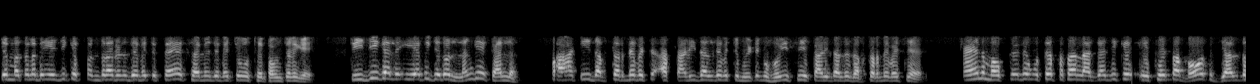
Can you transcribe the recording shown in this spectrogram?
ਤੇ ਮਤਲਬ ਇਹ ਜੀ ਕਿ 15 ਦਿਨ ਦੇ ਵਿੱਚ ਤੈਅ ਸਮੇਂ ਦੇ ਵਿੱਚ ਉਹ ਉੱਥੇ ਪਹੁੰਚਣਗੇ। ਤੀਜੀ ਗੱਲ ਇਹ ਹੈ ਵੀ ਜਦੋਂ ਲੰਘੇ ਕੱਲ ਪਾਰਟੀ ਦਫ਼ਤਰ ਦੇ ਵਿੱਚ ਅਕਾਲੀ ਦਲ ਦੇ ਵਿੱਚ ਮੀਟਿੰਗ ਹੋਈ ਸੀ, ਅਕਾਲੀ ਦਲ ਦੇ ਦਫ਼ਤਰ ਦੇ ਵਿੱਚ, ਐਨ ਮੌਕੇ ਦੇ ਉੱਤੇ ਪਤਾ ਲੱਗ ਗਿਆ ਜੀ ਕਿ ਇੱਥੇ ਤਾਂ ਬਹੁਤ ਜਲਦ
